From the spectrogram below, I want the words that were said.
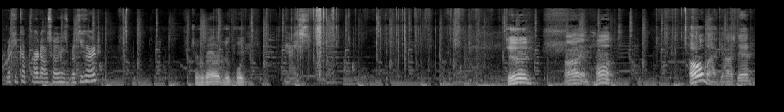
Rookie Cup card, also his rookie card. Trevor Bauer. Luke Voit. Nice. Dude, I am pumped. Oh my gosh, man.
